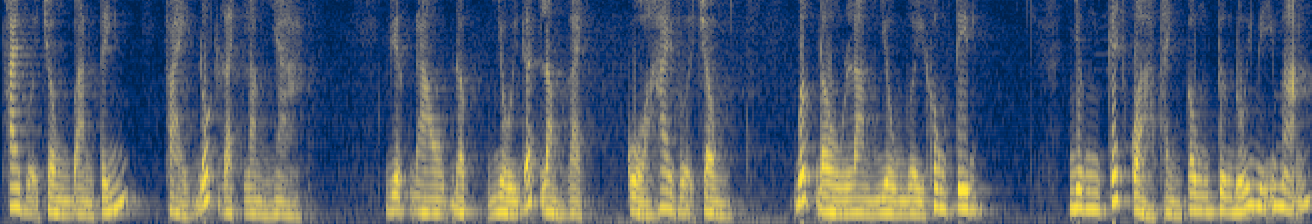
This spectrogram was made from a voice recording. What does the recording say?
hai vợ chồng bàn tính phải đốt gạch làm nhà. Việc đào đập nhồi đất làm gạch của hai vợ chồng bước đầu làm nhiều người không tin. Nhưng kết quả thành công tương đối mỹ mãn.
